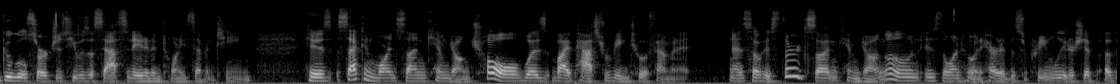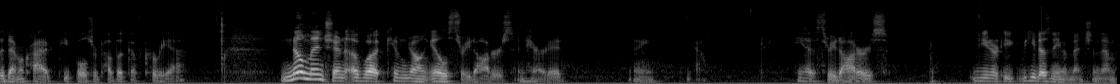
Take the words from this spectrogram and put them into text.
Google searches, he was assassinated in 2017. His second born son, Kim Jong chol, was bypassed for being too effeminate. And so his third son, Kim Jong un, is the one who inherited the supreme leadership of the Democratic People's Republic of Korea. No mention of what Kim Jong il's three daughters inherited. I mean, yeah. He has three daughters. You know, he doesn't even mention them.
